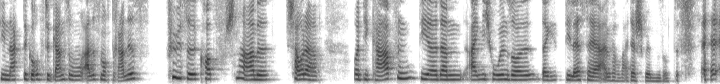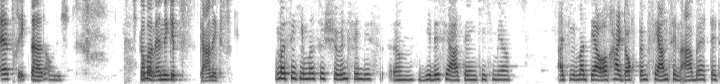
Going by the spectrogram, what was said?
die nackte, gerupfte Gans, wo alles noch dran ist. Füße, Kopf, Schnabel, schauderhaft. Und die Karpfen, die er dann eigentlich holen soll, die lässt er ja einfach weiter schwimmen. So, das er trägt er halt auch nicht. Ich glaube, am Ende gibt's gar nichts. Was ich immer so schön finde, ist, ähm, jedes Jahr denke ich mir, als jemand, der auch halt auch beim Fernsehen arbeitet,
